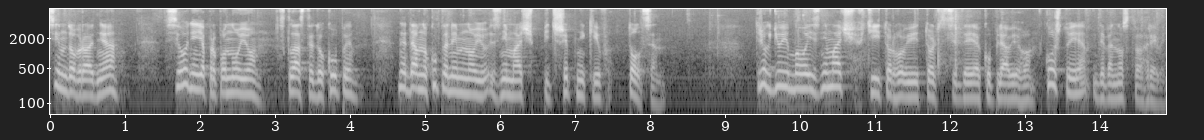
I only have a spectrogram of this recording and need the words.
Всім доброго дня. Сьогодні я пропоную скласти докупи недавно куплений мною знімач підшипників Толсен. Трьохдюймовий знімач в тій торговій точці, де я купляв його, коштує 90 гривень.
